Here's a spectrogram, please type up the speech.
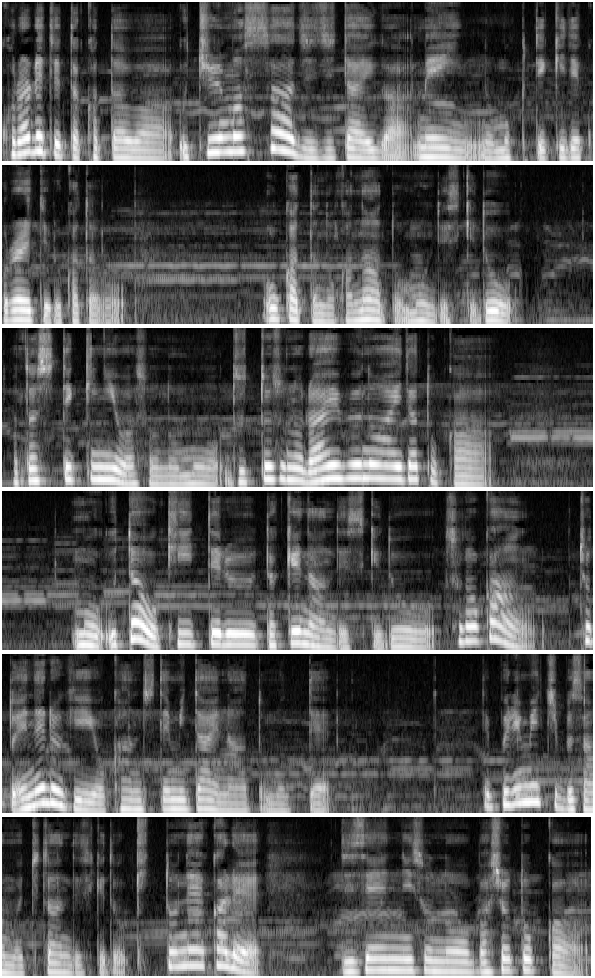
来られてた方は宇宙マッサージ自体がメインの目的で来られてる方も多かったのかなと思うんですけど私的にはそのもうずっとそのライブの間とかもう歌を聴いてるだけなんですけどその間ちょっとエネルギーを感じてみたいなと思ってでプリミチブさんも言ってたんですけどきっとね彼事前にその場所とか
